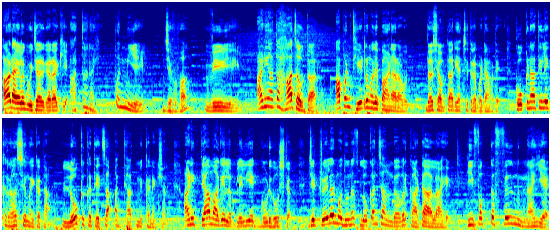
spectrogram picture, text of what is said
हा डायलॉग विचार करा की आता नाही पण मी येईल. जेव्हा वेळ येईल. आणि आता हाच अवतार आपण थिएटरमध्ये पाहणार आहोत. दश अवतार या चित्रपटामध्ये. कोकणातील एक रहस्यमय कथा लोककथेचा आध्यात्मिक कनेक्शन आणि त्यामागे लपलेली एक गुढ गोष्ट जे ट्रेलरमधूनच लोकांच्या अंगावर काटा आला आहे. ही फक्त फिल्म नाही आहे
